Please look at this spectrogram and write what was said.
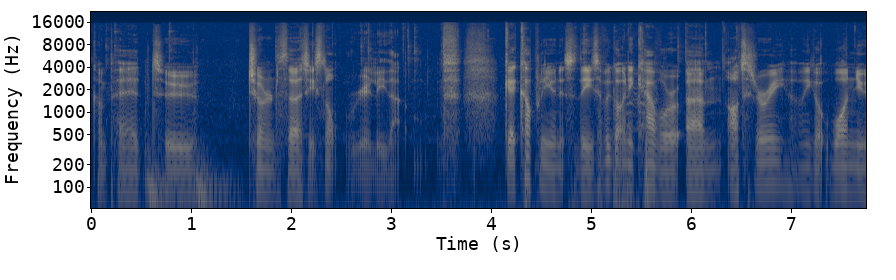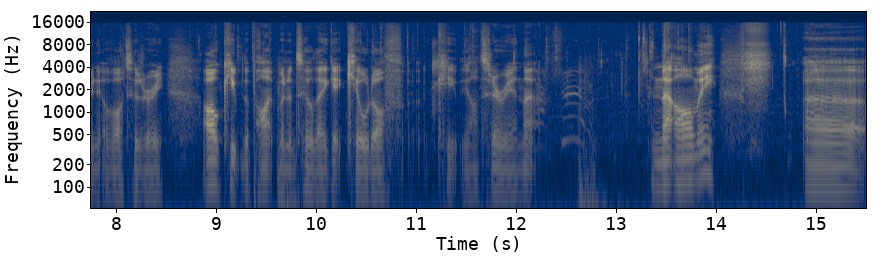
compared to 230. It's not really that. Get a couple of units of these. Have we got any cavalry, um, artillery? We got one unit of artillery. I'll keep the pikemen until they get killed off. Keep the artillery in that in that army. Uh,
